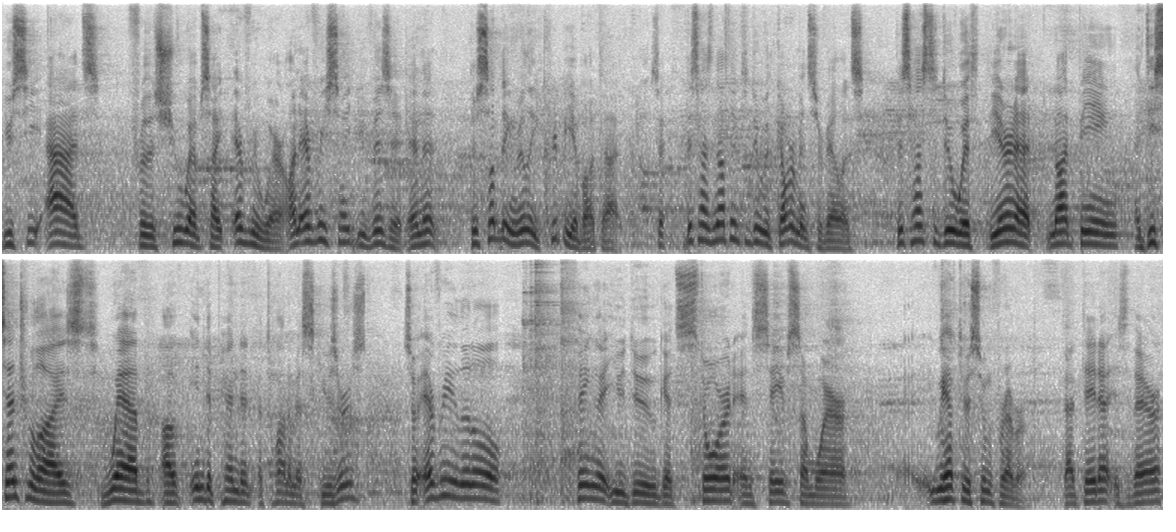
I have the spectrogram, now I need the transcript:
you see ads for the shoe website everywhere, on every site you visit. And that, there's something really creepy about that. So this has nothing to do with government surveillance. This has to do with the internet not being a decentralized web of independent autonomous users. So every little thing that you do gets stored and saved somewhere. We have to assume forever. That data is there,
